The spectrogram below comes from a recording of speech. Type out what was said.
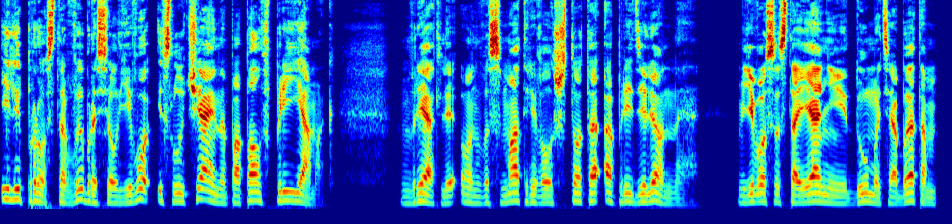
Или просто выбросил его и случайно попал в приямок. Вряд ли он высматривал что-то определенное. В его состоянии думать об этом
